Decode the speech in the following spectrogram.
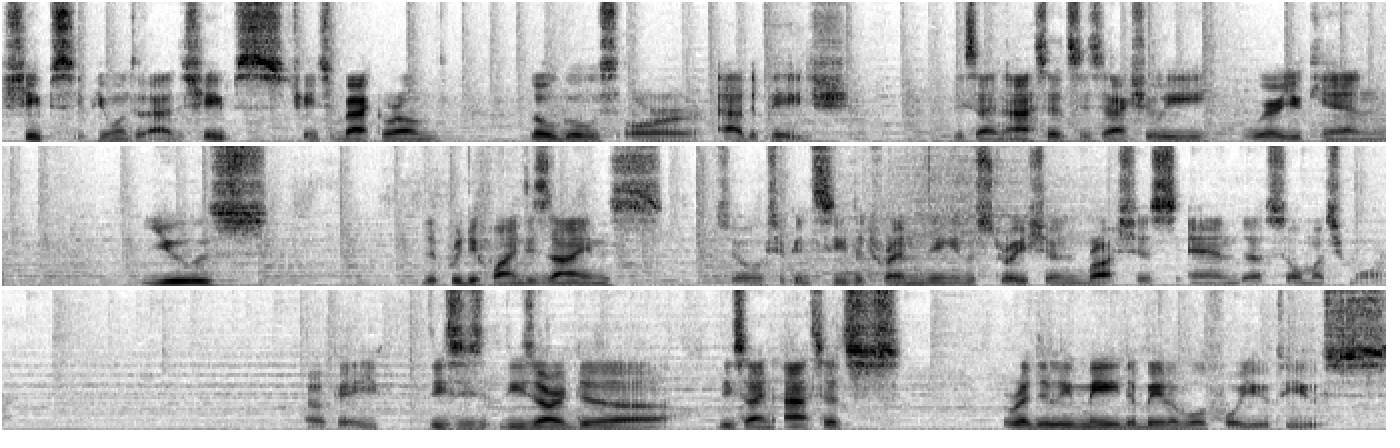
shapes if you want to add shapes, change the background, logos, or add a page. Design assets is actually where you can use the predefined designs. So as you can see, the trending, illustration, brushes, and uh, so much more. Okay, this is these are the design assets readily made available for you to use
